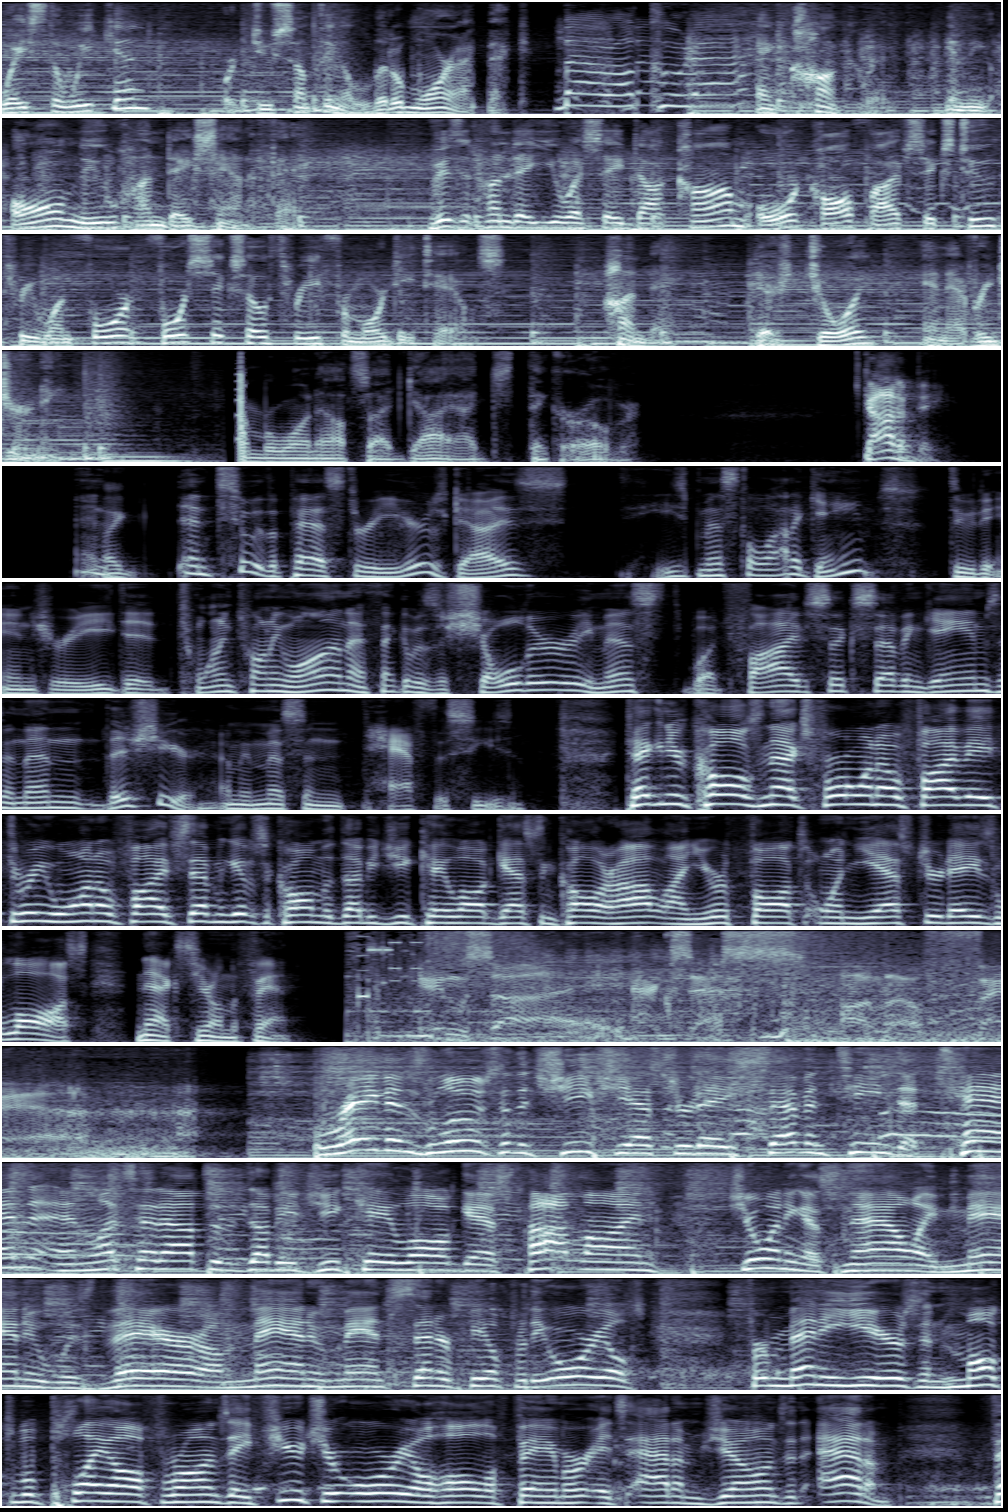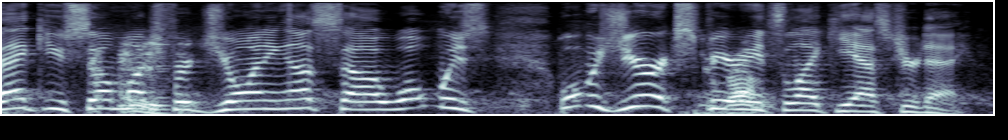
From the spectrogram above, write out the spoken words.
Waste the weekend or do something a little more epic? And conquer it in the all-new Hyundai Santa Fe. Visit HyundaiUSA.com or call 562 for more details. Hyundai, there's joy in every journey. number one outside guy. I just think are over. Gotta be. And, Like- and two of the past three years, guys, he's missed a lot of games due to injury. He did 2021, I think it was a shoulder. He missed, what, five, six, seven games. And then this year, I mean, missing half the season. Taking your calls next 410 583 1057. Give us a call on the WGK Law Guest and Caller Hotline. Your thoughts on yesterday's loss next here on The Fan. Inside Access on the Fan. Ravens lose to the Chiefs yesterday 17 to 10 and let's head out to the WGK Law Guest Hotline. Joining us now, a man who was there, a man who manned center field for the Orioles for many years and multiple playoff runs, a future Oriole Hall of Famer. It's Adam Jones. And Adam, thank you so much for joining us. Uh, what was what was your experience like yesterday?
